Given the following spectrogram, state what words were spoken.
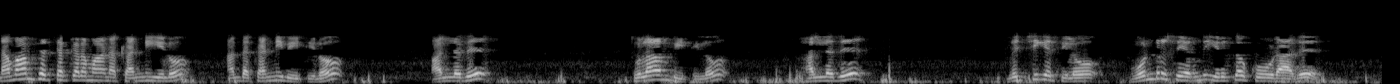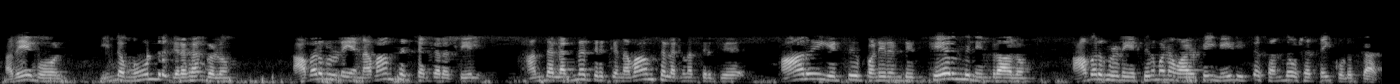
நவாம்ச சக்கரமான கன்னியிலோ அந்த கன்னி வீட்டிலோ அல்லது துலாம் வீட்டிலோ அல்லது விச்சிகத்திலோ ஒன்று சேர்ந்து இருக்கக்கூடாது. அதேபோல் இந்த மூன்று கிரகங்களும் அவர்களுடைய நவாம்ச சக்கரத்தில் அந்த லக்னத்திற்கு நவாம்ச லக்னத்திற்கு ஆறு எட்டு பனிரெண்டு சேர்ந்து நின்றாலும் அவர்களுடைய திருமண வாழ்க்கை நீடித்த சந்தோஷத்தை கொடுக்கார்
